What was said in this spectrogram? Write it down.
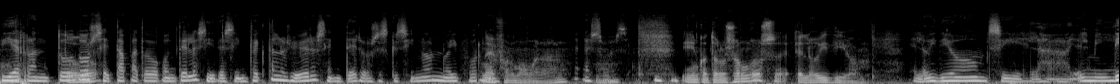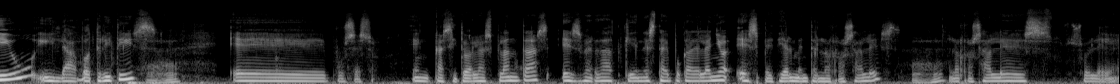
cierran todo, todo. se tapa todo con telas y desinfectan los viveros enteros. Es que si no, no hay forma. No hay forma humana, ¿no? Eso es. Y en cuanto a los hongos, el oidio. El oidium, sí, la- el mildiu y la botritis. Eh, pues eso, en casi todas las plantas. Es verdad que en esta época del año, especialmente en los rosales, los rosales suele,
